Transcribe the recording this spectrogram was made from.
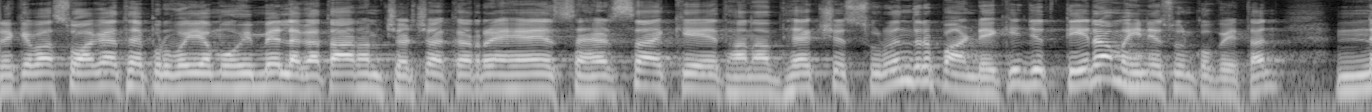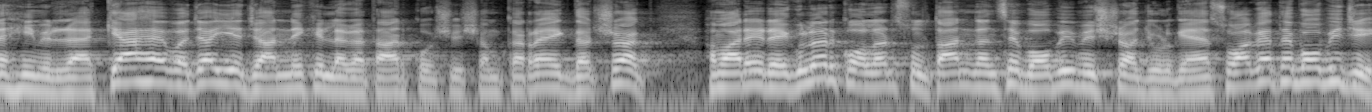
ब्रेक के बाद स्वागत है पुरवैया मुहिम में। लगातार हम चर्चा कर रहे हैं सहरसा के थानाध्यक्ष सुरेंद्र पांडे की जो तेरह महीने से उनको वेतन नहीं मिल रहा है। क्या है वजह? ये जानने की लगातार कोशिश हम कर रहे हैं। एक दर्शक हमारे रेगुलर कॉलर सुल्तानगंज से बॉबी मिश्रा जुड़ गए हैं। स्वागत है बॉबी जी।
